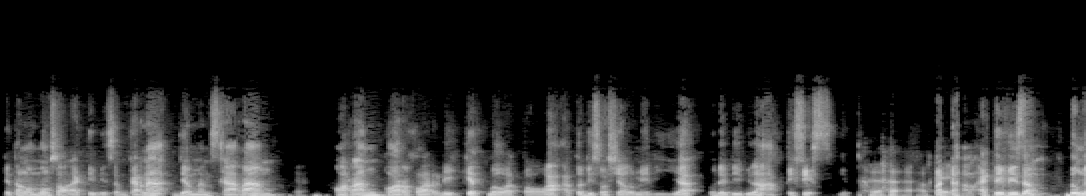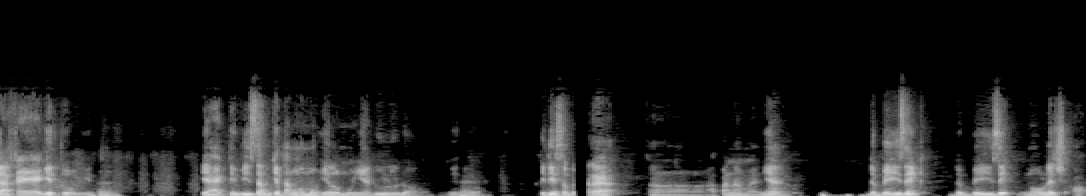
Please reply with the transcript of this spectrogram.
Kita ngomong soal aktivisme karena zaman sekarang ya. orang keluar-keluar dikit bawa toa atau di sosial media udah dibilang aktivis gitu. okay. Padahal aktivisme tuh nggak kayak gitu gitu. Hmm. Ya aktivisme kita ngomong ilmunya dulu dong gitu. Hmm. Jadi sebenarnya uh, apa namanya the basic the basic knowledge of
